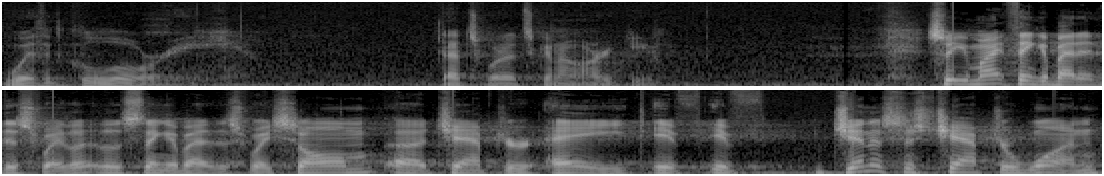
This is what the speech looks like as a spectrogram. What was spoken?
with glory. That's what it's going to argue. So you might think about it this way. Let, us think about it this way. Psalm uh, chapter 8, if, if Genesis chapter 1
